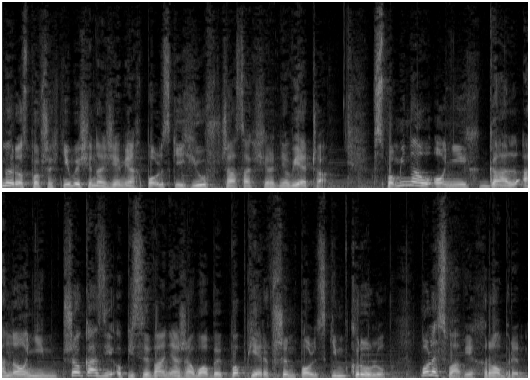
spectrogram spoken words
Karczmy rozpowszechniły się na ziemiach polskich już w czasach średniowiecza. Wspominał o nich Gal Anonim przy okazji opisywania żałoby po pierwszym polskim królu, Bolesławie Chrobrym.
